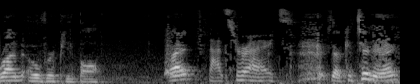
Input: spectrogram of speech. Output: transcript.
run over people. Right? That's right. So continuing,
